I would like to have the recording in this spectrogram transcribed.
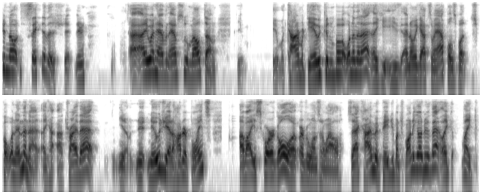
even know what to say to this shit, dude. I, I would have an absolute meltdown. It, it, Connor McDavid couldn't put one in the net. Like he, I know he got some apples, but just put one in the net. Like I'll try that. You know, Nuge you had hundred points. How about you score a goal every once in a while? Zach Hyman paid you a bunch of money. Go do that. Like, like,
